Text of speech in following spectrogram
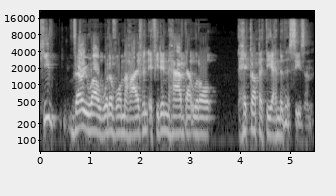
He very well would have won the Heisman if he didn't have that little hiccup at the end of the season.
